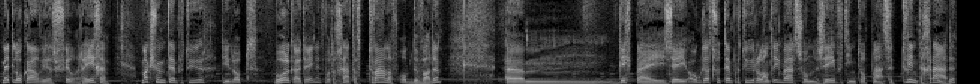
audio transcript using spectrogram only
Met lokaal weer veel regen. Maximumtemperatuur die loopt behoorlijk uiteen. Het wordt een graad of 12 op de Wadden. Ehm, dicht bij zee ook dat soort temperaturen. Landinwaarts zo'n 17 tot plaatselijk 20 graden.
